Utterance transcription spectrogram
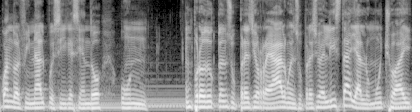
cuando al final pues sigue siendo un, un producto en su precio real o en su precio de lista y a lo mucho hay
